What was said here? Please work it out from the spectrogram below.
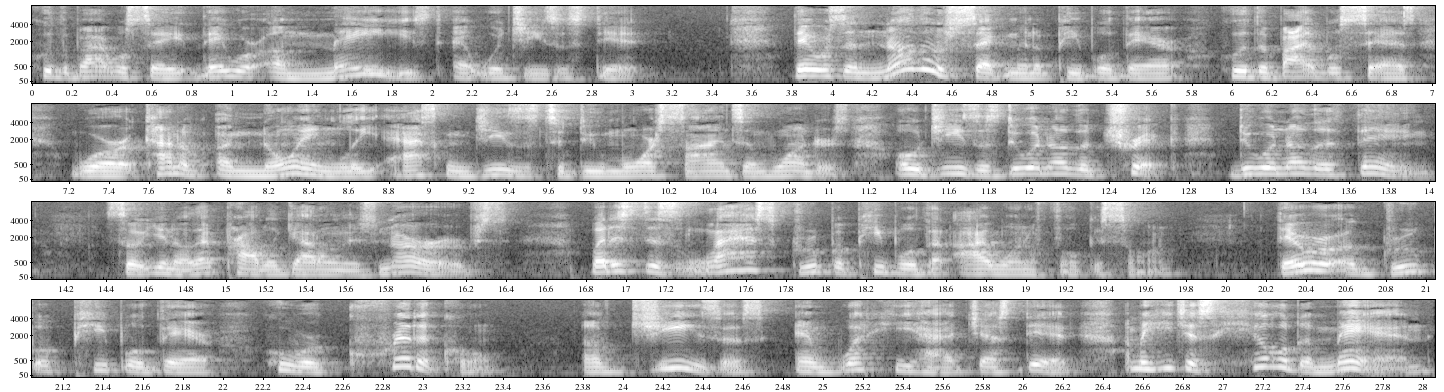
who the Bible say they were amazed at what Jesus did. There was another segment of people there who the Bible says were kind of annoyingly asking Jesus to do more signs and wonders. Oh, Jesus, do another trick, do another thing. So, you know, that probably got on his nerves. But it's this last group of people that I want to focus on. There were a group of people there who were critical of Jesus and what he had just did. I mean, he just healed a man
